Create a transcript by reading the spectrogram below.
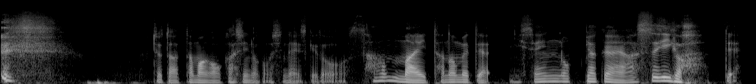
ちょっと頭がおかしいのかもしれないですけど、3枚頼めて2600円安いよって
